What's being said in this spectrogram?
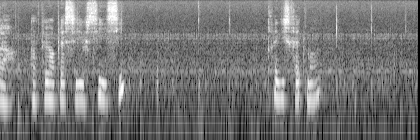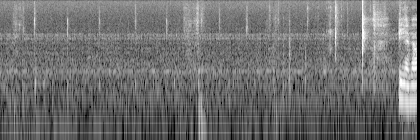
alors on peut en placer aussi ici discrètement. Et alors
